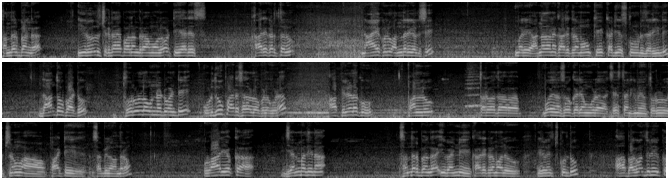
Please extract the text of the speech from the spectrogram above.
సందర్భంగా ఈరోజు చికటాయపాలెం గ్రామంలో టీఆర్ఎస్ కార్యకర్తలు నాయకులు అందరు కలిసి మరి అన్నదాన కార్యక్రమం కేక్ కట్ చేసుకోవడం జరిగింది. దాంతోపాటు తొరుల్లో ఉన్నటువంటి ఉర్దూ పాఠశాల లోపల కూడా ఆ పిల్లలకు పనులు తర్వాత భోజన సౌకర్యం కూడా చేస్తానికి మేము తొరూరు వచ్చినాము ఆ పార్టీ సభ్యులు అందరం. వారి యొక్క జన్మదిన సందర్భంగా ఇవన్నీ కార్యక్రమాలు నిర్వహించుకుంటూ ఆ భగవంతుని యొక్క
